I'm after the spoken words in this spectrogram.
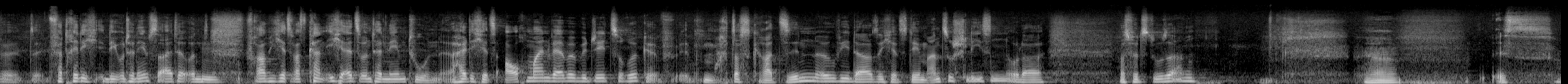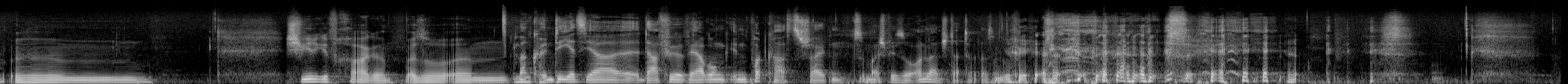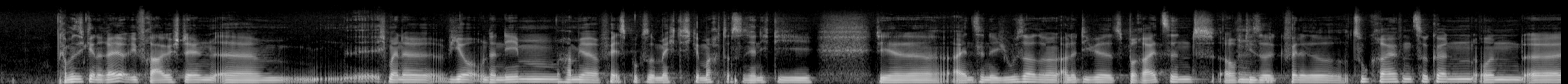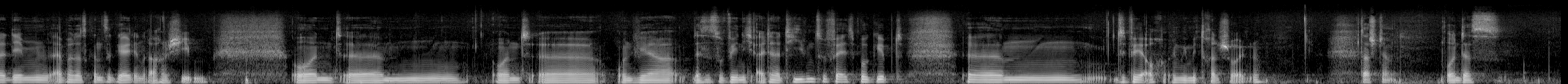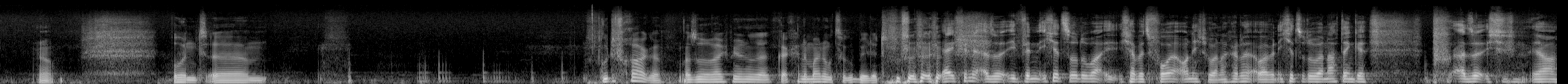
vertrete ich die Unternehmensseite und hm. frage mich jetzt, was kann ich als Unternehmen tun? Halte ich jetzt auch mein Werbebudget zurück? Äh, macht das gerade Sinn, irgendwie da sich jetzt dem anzuschließen? Oder was würdest du sagen? Ja, ist ähm Schwierige Frage. Also ähm man könnte jetzt ja äh, dafür Werbung in Podcasts schalten, zum Beispiel so online statt oder so. ja. Kann man sich generell die Frage stellen, ähm, ich meine, wir Unternehmen haben ja Facebook so mächtig gemacht, das sind ja nicht die, der einzelne User, sondern alle, die wir jetzt bereit sind, auf mhm. diese Quelle zugreifen zu können und äh, dem einfach das ganze Geld in den Rachen schieben. Und ähm, und, äh, und wir, dass es so wenig Alternativen zu Facebook gibt, ähm, sind wir ja auch irgendwie mit dran schuld. Ne? Das stimmt. Und das, ja. Und ähm, Gute Frage. Also habe ich mir gar keine Meinung zu gebildet. ja, ich finde, also wenn ich jetzt so drüber, ich habe jetzt vorher auch nicht drüber nachgedacht, aber wenn ich jetzt so drüber nachdenke, also ich, ja,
